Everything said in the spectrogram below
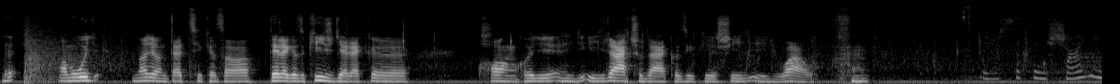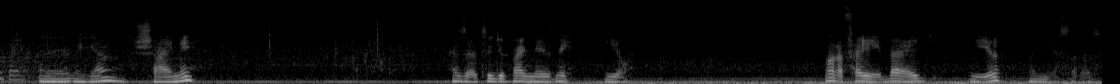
De amúgy nagyon tetszik ez a, tényleg ez a kisgyerek ö, hang, hogy így, így rácsodálkozik, és így, így wow. Ö, igen, shiny. Ezzel tudjuk megnézni. Jó. Van a fejébe egy nyíl, vagy mi a szar az?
